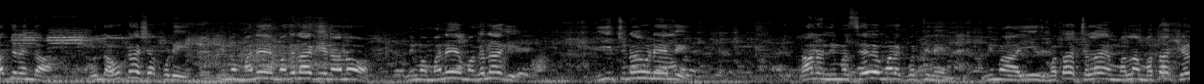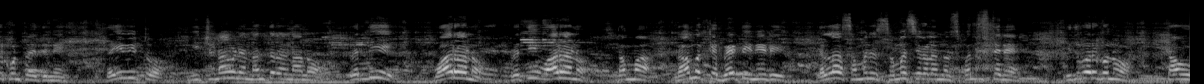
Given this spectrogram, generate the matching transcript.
ಆದ್ದರಿಂದ ಒಂದು ಅವಕಾಶ ಕೊಡಿ. ನಿಮ್ಮ ಮನೆಯ ಮಗನಾಗಿ ನಾನು, ನಿಮ್ಮ ಮನೆಯ ಮಗನಾಗಿ ಈ ಚುನಾವಣೆಯಲ್ಲಿ ನಾನು ನಿಮ್ಮ ಸೇವೆ ಮಾಡೋಕ್ಕೆ ಬರ್ತೀನಿ. ನಿಮ್ಮ ಈ ಮತ ಚಲ ಮಲ್ಲ ಮತ ಕೇಳ್ಕೊಳ್ತಾ ಇದ್ದೀನಿ. ದಯವಿಟ್ಟು ಈ ಚುನಾವಣೆ ನಂತರ ನಾನು ಪ್ರತಿ ವಾರನೂ ಪ್ರತಿ ವಾರನೂ ತಮ್ಮ ಗ್ರಾಮಕ್ಕೆ ಭೇಟಿ ನೀಡಿ ಎಲ್ಲ ಸಮಸ್ಯೆ ಸಮಸ್ಯೆಗಳನ್ನು ಸ್ಪಂದಿಸ್ತೇನೆ. ಇದುವರೆಗೂ ತಾವು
